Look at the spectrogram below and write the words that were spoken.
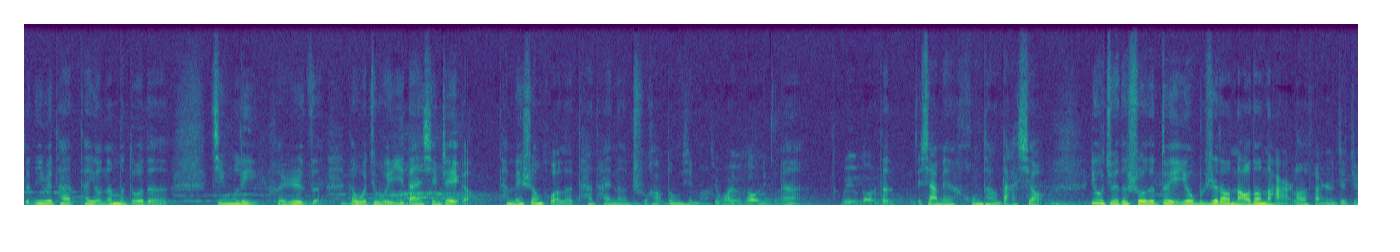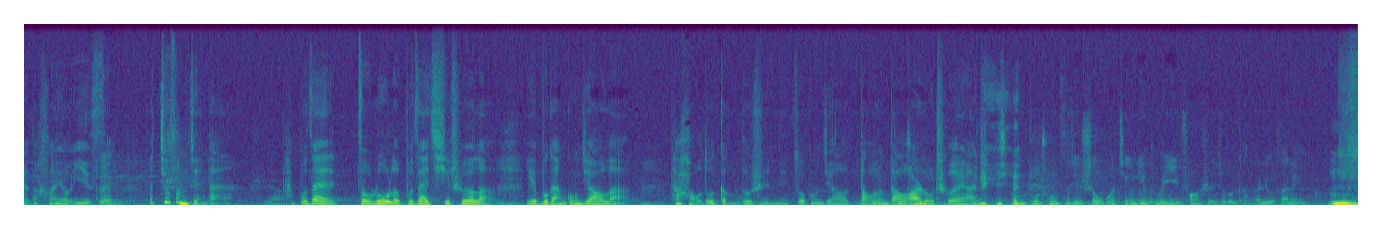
就因为他他有那么多的经历和日子，那我就唯一担心这个，他没生活了，他还能出好东西吗？这话有道理的，嗯，特别有道理。下面哄堂大笑，又觉得说的对，又不知道挠到哪儿了，反正就觉得很有意思。对，他就这么简单。他不再走路了，不再骑车了，也不赶公交了。他好多梗都是你坐公交倒倒二路车呀这些。补充自己生活经历的唯一方式就是看看六三零。嗯。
